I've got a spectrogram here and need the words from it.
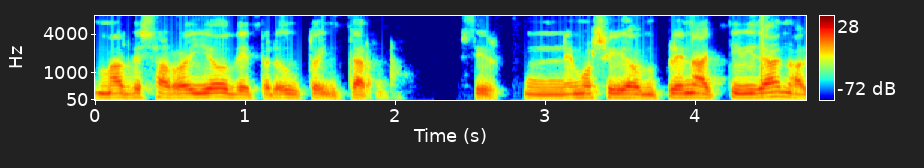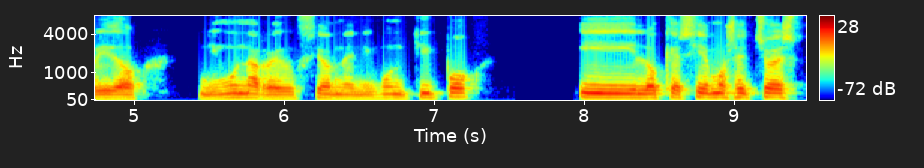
más desarrollo de producto interno. Es decir, hemos seguido en plena actividad, no ha habido ninguna reducción de ningún tipo. Y lo que sí hemos hecho es,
